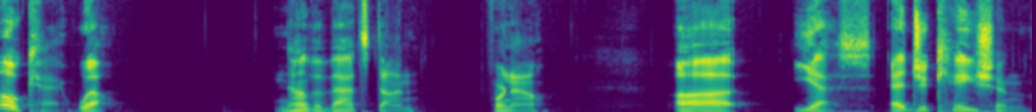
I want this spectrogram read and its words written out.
Okay, well, now that that's done for now, uh, yes, education,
